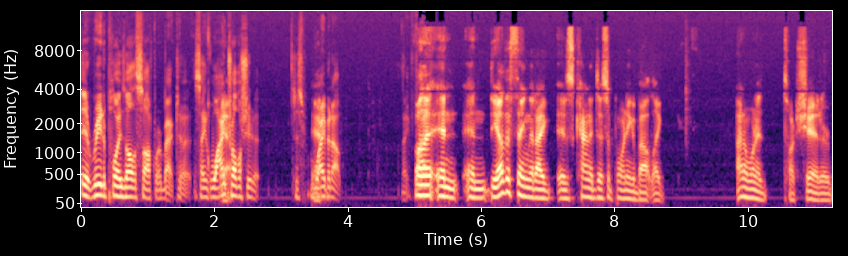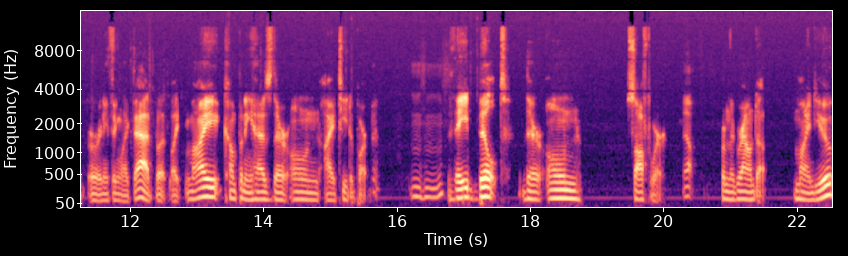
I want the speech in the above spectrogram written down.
it redeploys all the software back to it. It's like why Yeah. troubleshoot it? Just Yeah. wipe it up. Like well fine. and and the other thing that i is kind of disappointing about like i don't want to talk shit or or anything like that but like my company has their own it department Mhm. they built their own software Yep. from the ground up mind you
